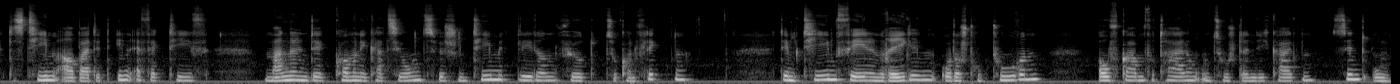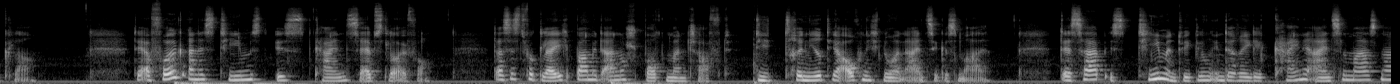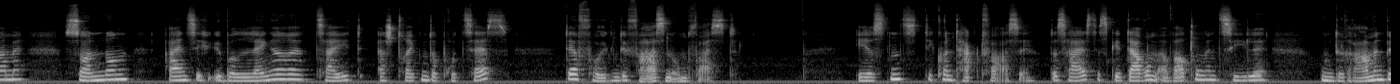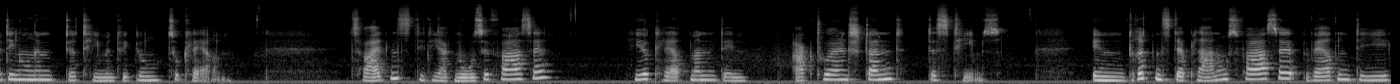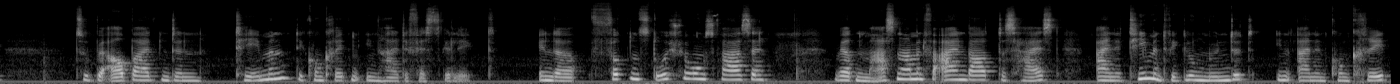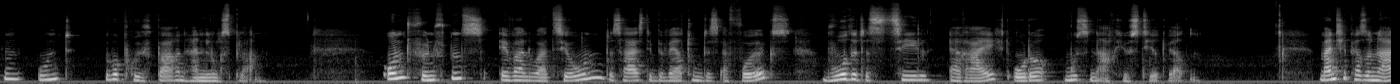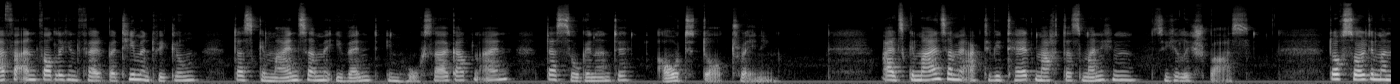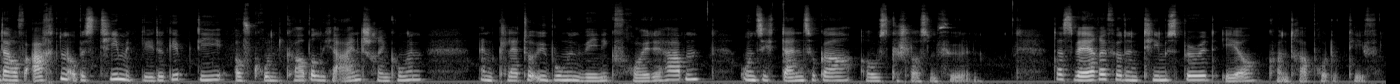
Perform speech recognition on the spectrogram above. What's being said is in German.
das Team arbeitet ineffektiv, mangelnde Kommunikation zwischen Teammitgliedern führt zu Konflikten, dem Team fehlen Regeln oder Strukturen, Aufgabenverteilung und Zuständigkeiten sind unklar. Der Erfolg eines Teams ist kein Selbstläufer. Das ist vergleichbar mit einer Sportmannschaft. Die trainiert ja auch nicht nur ein einziges Mal. Deshalb ist Teamentwicklung in der Regel keine Einzelmaßnahme, sondern ein sich über längere Zeit erstreckender Prozess, der folgende Phasen umfasst. Erstens die Kontaktphase. Das heißt, es geht darum, Erwartungen, Ziele und Rahmenbedingungen der Teamentwicklung zu klären. Zweitens die Diagnosephase. Hier klärt man den aktuellen Stand des Teams. In drittens der Planungsphase werden die zu bearbeitenden Themen, die konkreten Inhalte festgelegt. In der viertens Durchführungsphase werden Maßnahmen vereinbart, das heißt, eine Teamentwicklung mündet in einen konkreten und überprüfbaren Handlungsplan. Und fünftens Evaluation, das heißt die Bewertung des Erfolgs. Wurde das Ziel erreicht oder muss nachjustiert werden? Manche Personalverantwortlichen fällt bei Teamentwicklung das gemeinsame Event im Hochsaalgarten ein, das sogenannte Outdoor Training. Als gemeinsame Aktivität macht das manchen sicherlich Spaß. Doch sollte man darauf achten, ob es Teammitglieder gibt, die aufgrund körperlicher Einschränkungen an Kletterübungen wenig Freude haben und sich dann sogar ausgeschlossen fühlen. Das wäre für den Team Spirit eher kontraproduktiv.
